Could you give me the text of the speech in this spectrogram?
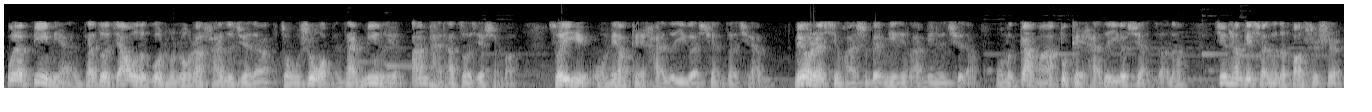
为了避免在做家务的过程中让孩子觉得总是我们在命令安排他做些什么，所以我们要给孩子一个选择权。没有人喜欢是被命令来命令去的，我们干嘛不给孩子一个选择呢？经常给选择的方式是，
